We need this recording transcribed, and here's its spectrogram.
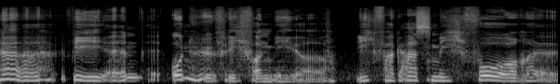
Ah, Wie ähm, unhöflich von mir. Ich vergaß mich vor, äh,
